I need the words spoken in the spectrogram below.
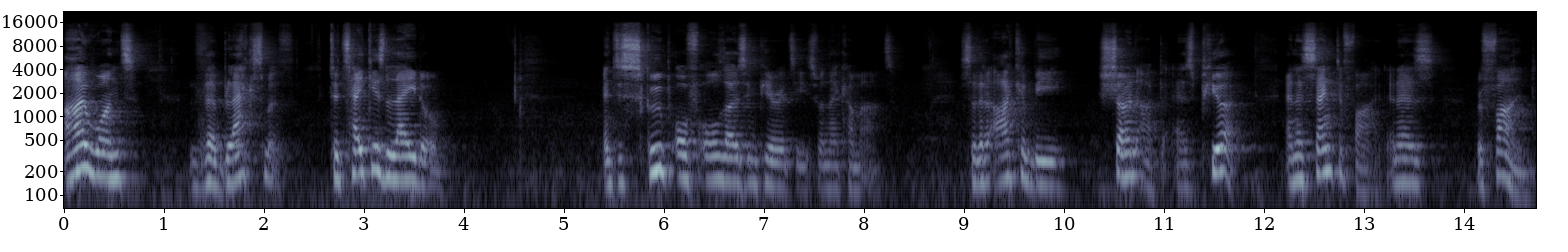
I want the blacksmith to take his ladle and to scoop off all those impurities when they come out so that I could be shown up as pure and as sanctified and as refined.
